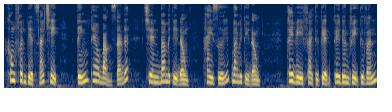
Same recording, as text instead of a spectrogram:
không phân biệt giá trị, tính theo bảng giá đất trên 30 tỷ đồng hay dưới 30 tỷ đồng, thay vì phải thực hiện thuê đơn vị tư vấn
